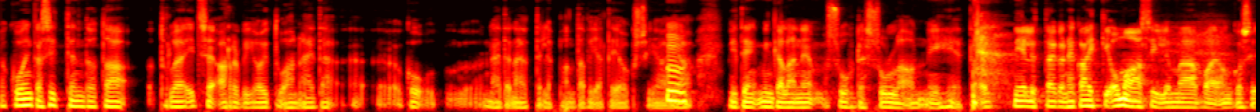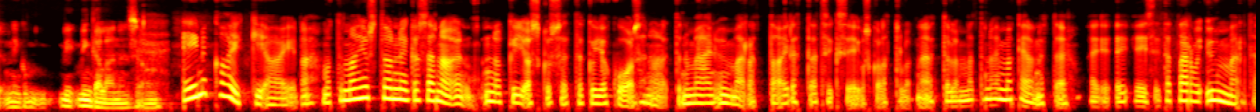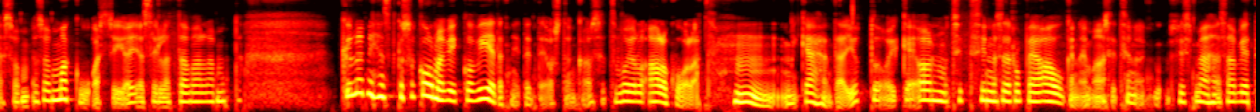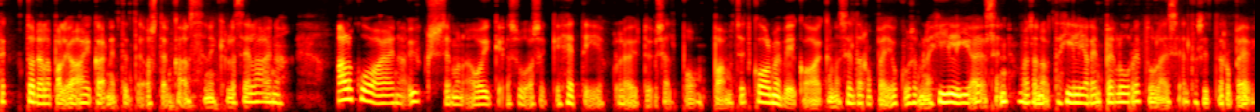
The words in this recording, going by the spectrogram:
No kuinka sitten tota, tulee itse arvioitua näitä, näitä näyttele pantavia teoksia mm. ja miten, minkälainen suhde sulla on niihin, että miellyttääkö ne kaikki omaa silmää vai onko se, niin kuin, minkälainen se on? Ei ne kaikki aina, mutta mä just on niin sanoinkin joskus, että kun joku on sanonut, että no mä en ymmärrä taidetta, että siksi ei uskalla tulla näyttelemään, että no en mäkään nyt, ei, ei, ei sitä tarvi ymmärtää, se on, se on makuasia ja sillä tavalla, mutta Kyllä kun sä kolme viikkoa vietät niiden teosten kanssa, että voi olla alkuolat, hmm, mikähän tämä juttu oikein on, mutta sitten siinä se rupeaa aukenemaan. Sitten siinä, siis mähän saan viettää todella paljon aikaa niiden teosten kanssa, niin kyllä siellä aina alku on aina yksi semmoinen oikea suosikki heti, löytyy sieltä pomppaa, mutta sitten kolme viikon aikana sieltä rupeaa joku semmoinen hiljaisen, mä sanon, että hiljainen peluri tulee sieltä, sitten rupeaa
